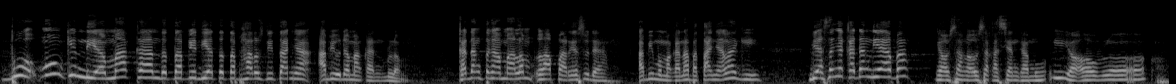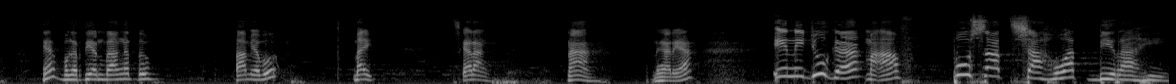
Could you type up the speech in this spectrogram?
Bu, mungkin dia makan, tetapi dia tetap harus ditanya, Abi udah makan belum? Kadang tengah malam lapar ya sudah. Abi mau makan apa? Tanya lagi. Biasanya kadang dia apa? Nggak usah, nggak usah kasihan kamu. Iya Allah. Ya, pengertian banget tuh. Paham ya Bu? Baik. Sekarang. Nah, dengar ya. Ini juga, maaf, pusat syahwat birahi.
